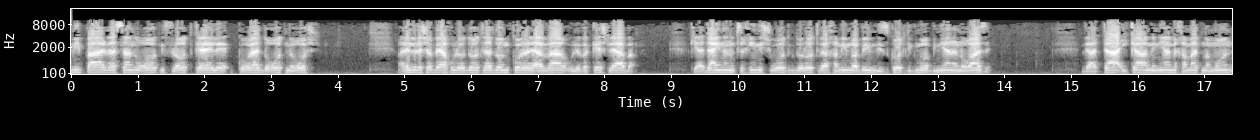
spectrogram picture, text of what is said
מי פעל ועשה נוראות נפלאות כאלה, קורא הדורות מראש. עלינו לשבח ולהודות לאדון כל העבר ולבקש לאבא. כי עדיין אנו צריכים ישועות גדולות ורחמים רבים לזכות לגמור הבניין הנורא הזה. ועתה עיקר המניעה מחמת ממון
